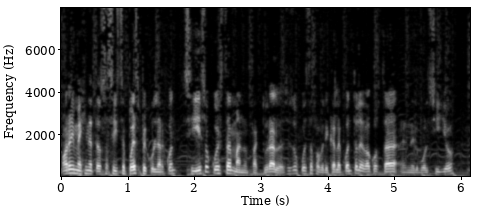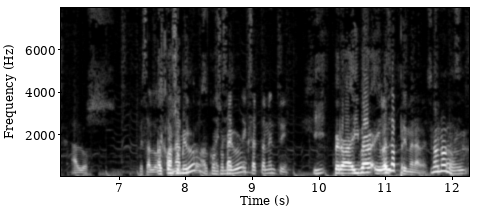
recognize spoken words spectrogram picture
Ahora imagínate, o sea, si se puede especular, cuánto- si eso cuesta manufacturarla, si eso cuesta fabricarla, ¿cuánto le va a costar en el bolsillo a los, pues a los ¿Al consumidor? ¿Al consumidor? Exact- exactamente. Y, pero ahí va... ahí No va- es la primera vez. no, no, no, pasa.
